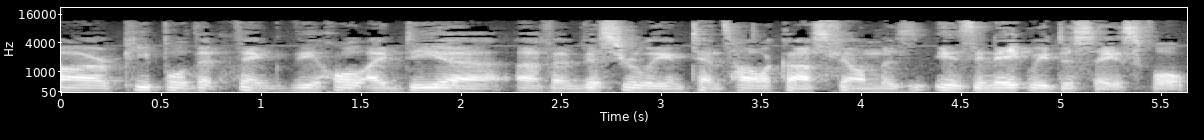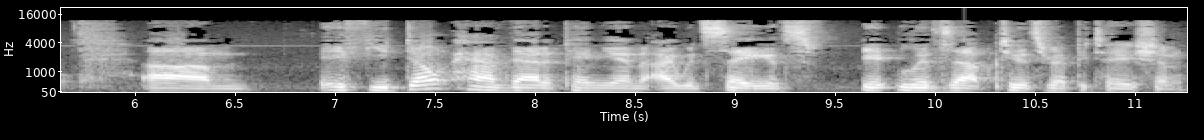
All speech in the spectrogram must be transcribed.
are people that think the whole idea of a viscerally intense Holocaust film is, is innately distasteful. Um, if you don't have that opinion, I would say it's it lives up to its reputation.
